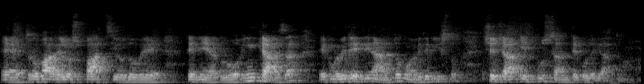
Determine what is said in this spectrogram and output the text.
eh, trovare lo spazio dove tenerlo in casa e come vedete in alto, come avete visto, c'è già il pulsante collegato.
